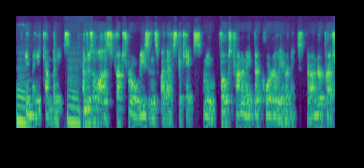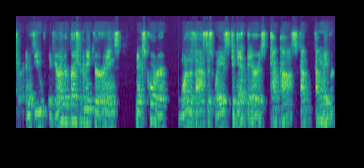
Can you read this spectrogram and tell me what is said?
mm. in many companies. Mm. And there's a lot of structural reasons why that's the case. I mean, folks trying to make their quarterly earnings, they're under pressure. And if you if you're under pressure to make your earnings next quarter, one of the fastest ways to get there is cut costs, cut, cut yeah. labor.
